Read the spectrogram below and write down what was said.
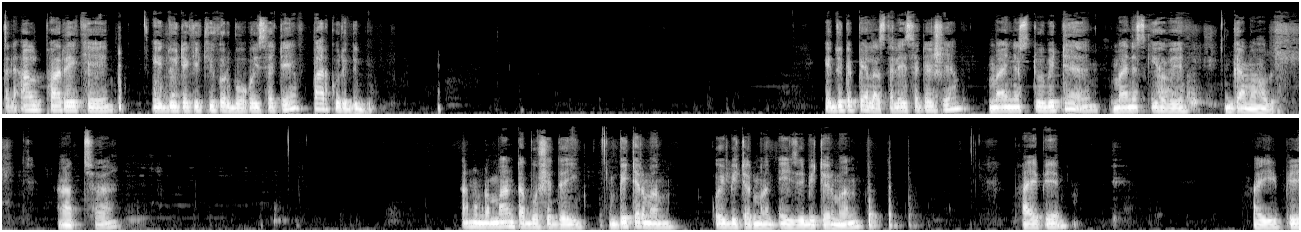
তাহলে আলফা রেখে এই দুইটাকে কি করব? ওই সাইডে পার করে দিব। এই দুইটা প্লাস, তাহলে এই সাইডে এসে মাইনাস টু বিটে মাইনাস কি হবে? গামা হবে। আচ্ছা। আর আমরা মানটা বসে দেই। বিটার মান। ওই বিটার মান? এই যে বিটার মান। Five A five A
